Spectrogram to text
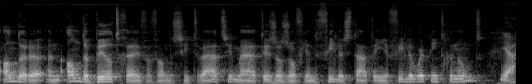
andere, een ander beeld geven van de situatie. Maar het is alsof je in de file staat en je file wordt niet genoemd. Ja,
